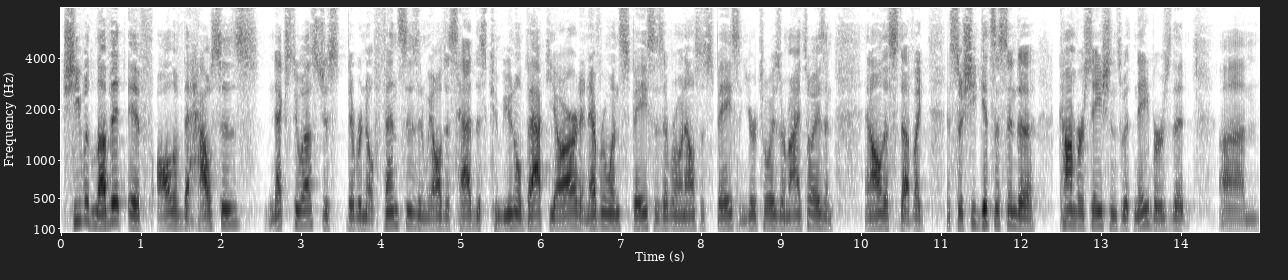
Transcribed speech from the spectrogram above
She would love it if all of the houses next to us just, there were no fences and we all just had this communal backyard and everyone's space is everyone else's space and your toys are my toys and, and all this stuff. Like, and so she gets us into conversations with neighbors that, um,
